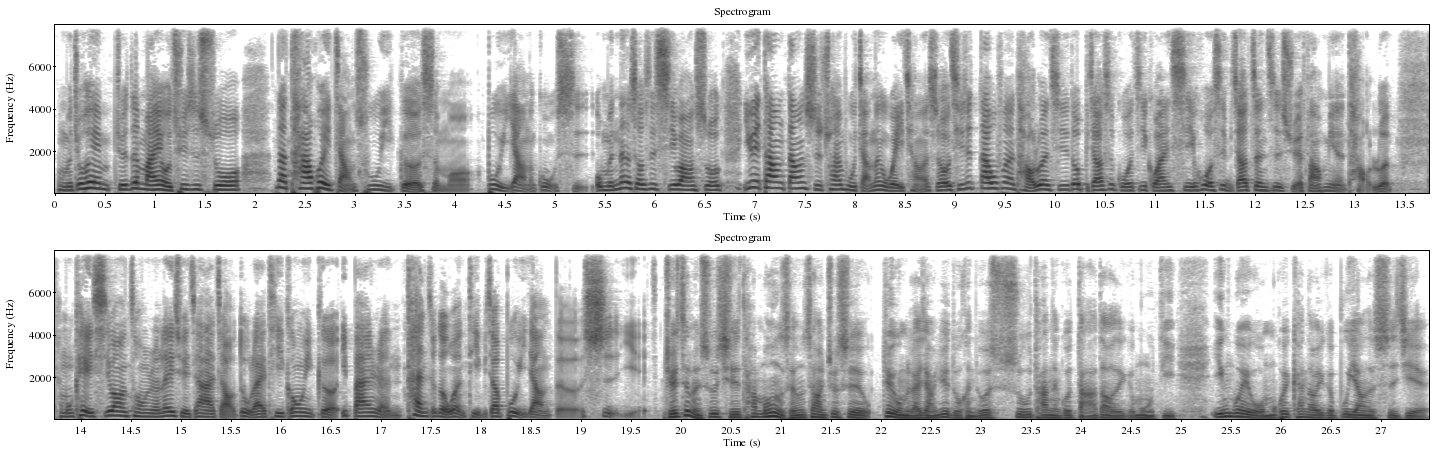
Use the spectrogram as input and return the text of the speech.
我们就会觉得蛮有趣，是说，那他会讲出一个什么不一样的故事？我们那个时候是希望说，因为当当时川普讲那个围墙的时候，其实大部分的讨论其实都比较是国际关系或者是比较政治学方面的讨论。我们可以希望从人类学家的角度来提供一个一般人看这个问题比较不一样的视野。觉得这本书其实它某种程度上就是对我们来讲，阅读很多书它能够达到的一个目的，因为我们会看到一个不一样的世界。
